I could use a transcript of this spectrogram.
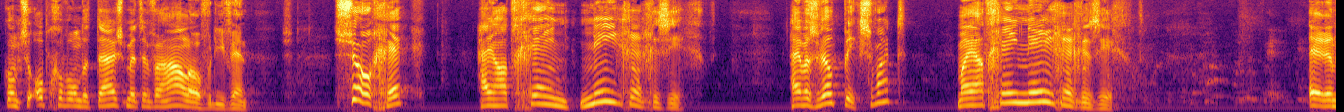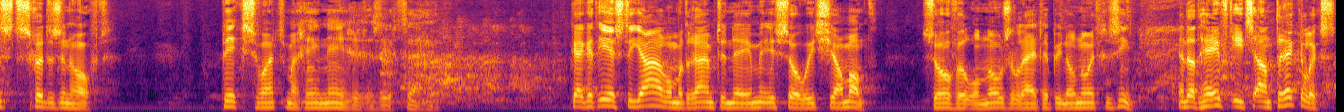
Komt ze opgewonden thuis met een verhaal over die vent. Zo gek, hij had geen negergezicht. Hij was wel pikzwart, maar hij had geen negergezicht. Ernst schudde zijn hoofd. Pikzwart, maar geen negergezicht, zei hij. Kijk, het eerste jaar om het ruim te nemen is zoiets charmant. Zoveel onnozelheid heb je nog nooit gezien. En dat heeft iets aantrekkelijks.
